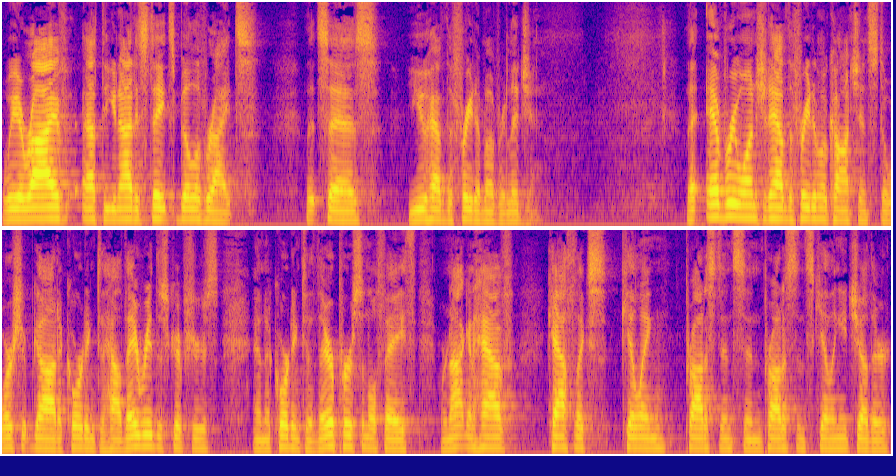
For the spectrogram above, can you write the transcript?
we arrive at the United States Bill of Rights that says you have the freedom of religion. That everyone should have the freedom of conscience to worship God according to how they read the scriptures and according to their personal faith. We're not going to have Catholics killing Protestants and Protestants killing each other.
